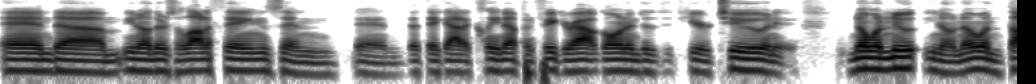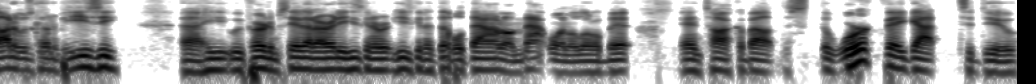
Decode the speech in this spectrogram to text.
and um, you know there's a lot of things and and that they got to clean up and figure out going into the year two. And it, no one knew, you know, no one thought it was going to be easy. Uh, he, we've heard him say that already. He's gonna he's gonna double down on that one a little bit and talk about this, the work they got to do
